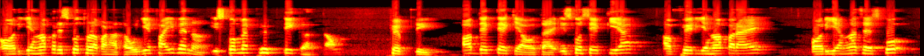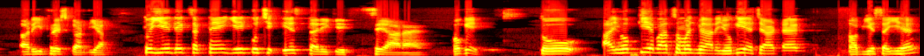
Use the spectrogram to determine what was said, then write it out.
और यहाँ पर इसको थोड़ा बढ़ाता हूँ। ये फाइव है ना, इसको मैं फिफ्टी करता हूँ। फिफ्टी अब देखते हैं क्या होता है। इसको सेव किया, अब फिर यहाँ पर आए, और यहाँ से इसको रिफ्रेश कर दिया। तो ये देख सकते हैं, ये कुछ इस तरीके से आ रहा है। ओके तो आई होप कि ये बात समझ में आ रही होगी एचआर टैग अब ये सही है,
